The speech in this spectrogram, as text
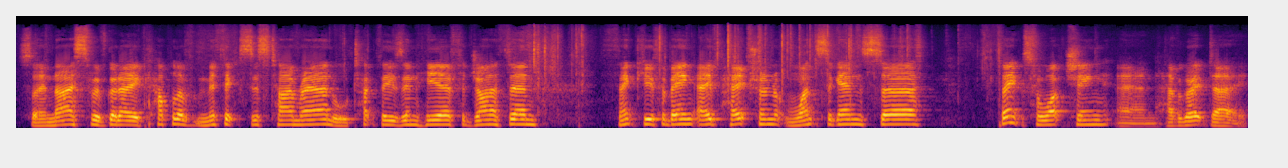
So nice, we've got a couple of mythics this time round. We'll tuck these in here for Jonathan. Thank you for being a patron once again, sir. Thanks for watching and have a great day.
